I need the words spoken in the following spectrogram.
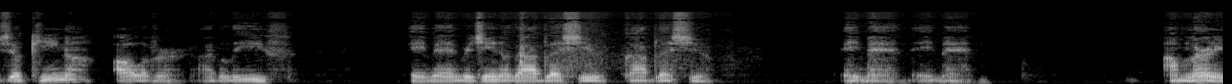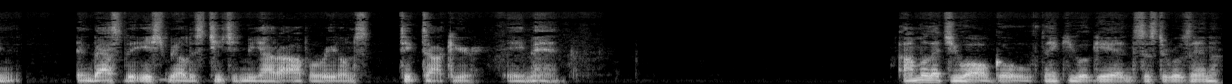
Shakina Oliver, I believe. Amen. Regina, God bless you. God bless you. Amen. Amen. I'm learning. Ambassador Ishmael is teaching me how to operate on TikTok here. Amen. I'm going to let you all go. Thank you again, Sister Rosanna.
